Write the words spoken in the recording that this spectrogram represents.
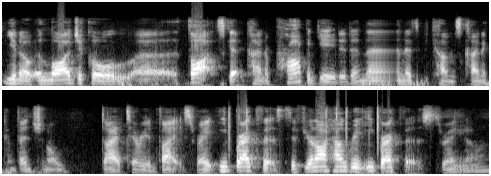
you know illogical uh, thoughts get kind of propagated, and then it becomes kind of conventional dietary advice, right? Eat breakfast. If you're not hungry, eat breakfast, right? You know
